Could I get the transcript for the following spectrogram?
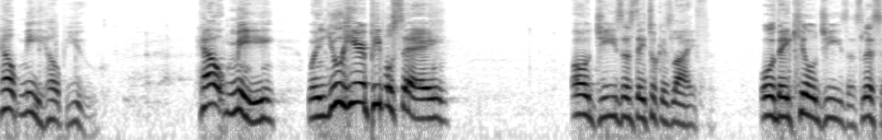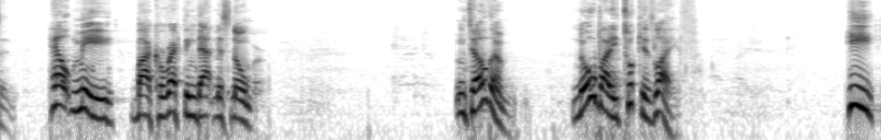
Help me help you. Help me when you hear people say, Oh, Jesus, they took his life, or they killed Jesus. Listen, help me by correcting that misnomer. And tell them, Nobody took his life. He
